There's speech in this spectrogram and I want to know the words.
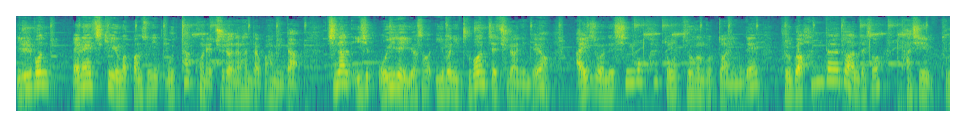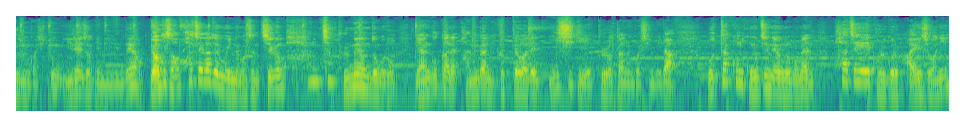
일본 NHK 음악 방송인 우타콘에 출연을 한다고 합니다. 지난 25일에 이어서 이번이 두 번째 출연인데요. 아이즈원의 신곡 활동을 들어간 것도 아닌데 불과 한 달도 안 돼서 다시 부르는 것이 좀 이례적인 일인데요. 여기서 화제가 되고 있는 것은 지금 한창 불매운동으로 양국 간의 반감이 극대화된 이 시기에 불렀다는 것입니다. 우타콘 공지 내용을 보면 화제의 걸그룹 아이즈원이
